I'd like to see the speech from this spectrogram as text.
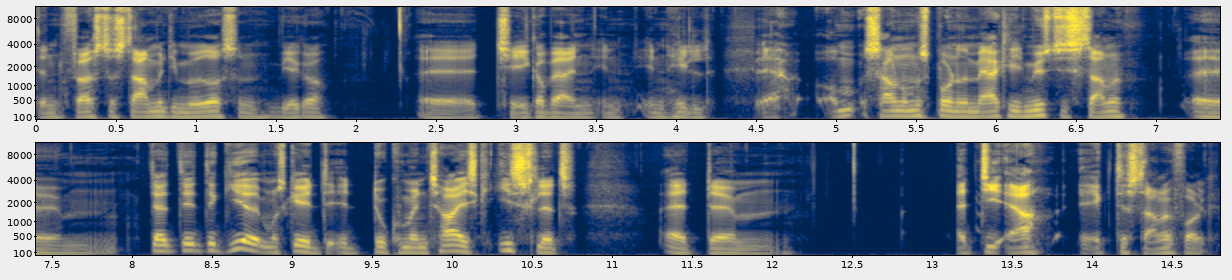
Den første stamme, de møder, sådan virker øh, til ikke at være en, en, en helt ja, om, savnomspundet, mærkelig, mystisk stamme. Øh, det, det, det giver måske et, et dokumentarisk islet, at, øh, at de er ægte stammefolk.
